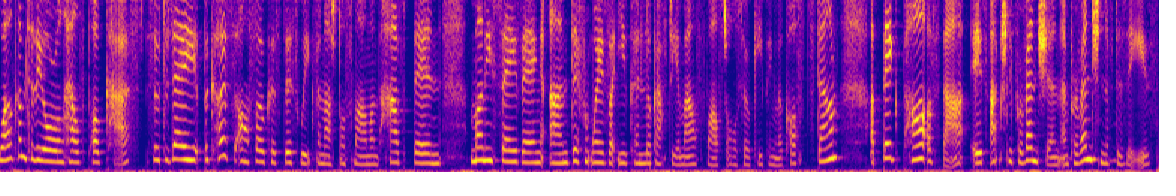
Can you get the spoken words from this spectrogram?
Welcome to the Oral Health Podcast. So, today, because our focus this week for National Smile Month has been money saving and different ways that you can look after your mouth whilst also keeping the costs down, a big part of that is actually prevention and prevention of disease,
